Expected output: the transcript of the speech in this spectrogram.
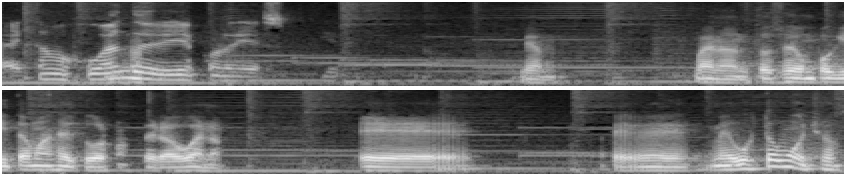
Ahí estamos jugando de 10x10. Bien. Bueno, entonces un poquito más de turnos, pero bueno. Eh, eh, me gustó mucho.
